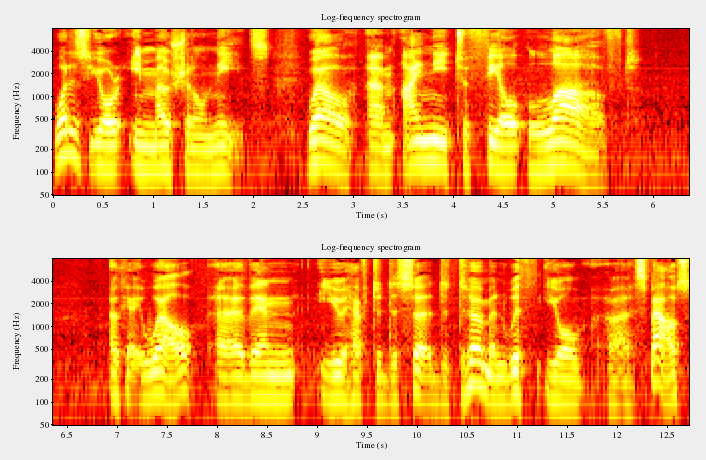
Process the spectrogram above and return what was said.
What is your emotional needs? Well, um, I need to feel loved. Okay, well, uh, then you have to determine with your uh, spouse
